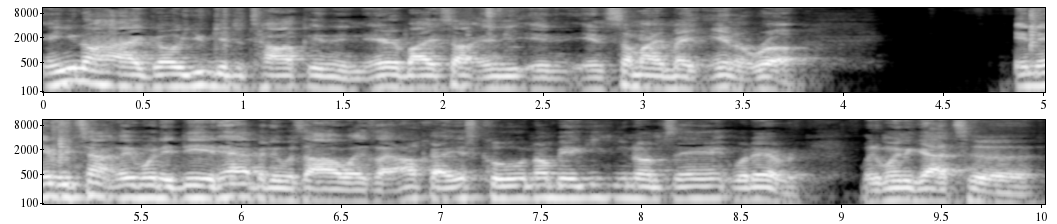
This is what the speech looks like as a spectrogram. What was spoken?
and you know how it go. You get to talking and everybody's talking and, and, and somebody may interrupt. And every time when it did happen, it was always like, okay, it's cool, no biggie, you know what I'm saying? Whatever. But when it got to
